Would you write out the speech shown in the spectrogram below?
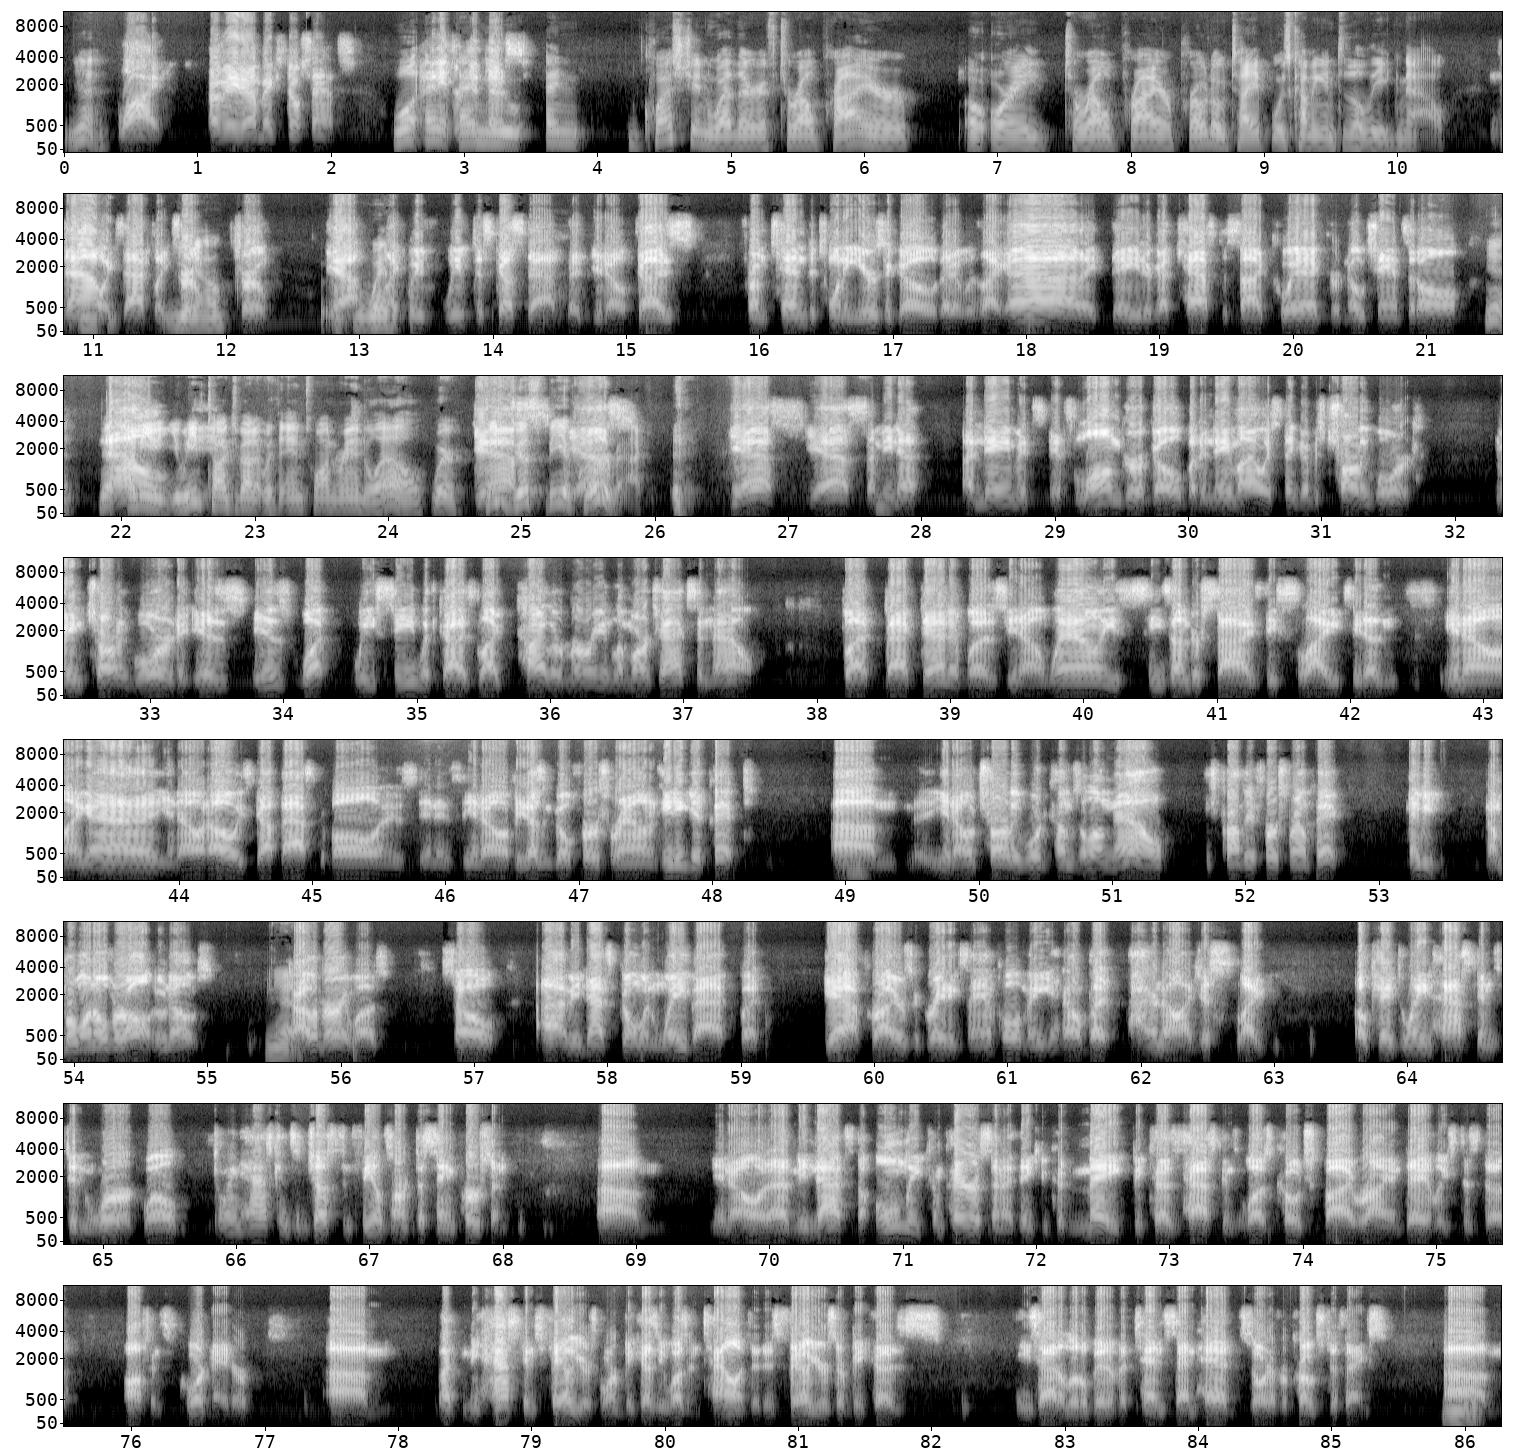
Yeah. Why? I mean, that makes no sense. Well, I and, and you and question whether if Terrell Pryor or, or a Terrell Pryor prototype was coming into the league now. Now, exactly. You True. know, True. Yeah. with- like we've, we've discussed that, that, you know, guys from 10 to 20 years ago that it was like, ah, they, they either got cast aside quick or no chance at all. Yeah. Now- I mean, we've talked about it with Antwaan Randle El, where Yes, he'd just be a yes. quarterback. Yes, yes. I mean, a, a name it's it's longer ago, but a name I always think of is Charlie Ward. I mean, Charlie Ward is is what we see with guys like Kyler Murray and Lamar Jackson now. But back then it was, you know, well, he's he's undersized, he's slight, he doesn't, you know, like, eh, you know, and oh, he's got basketball in his in his, you know, if he doesn't go first round, and he didn't get picked. Um, you know, if Charlie Ward comes along now, he's probably a first round pick, maybe number one overall. Who knows? Yeah. Kyler Murray was. So I mean, that's going way back. But yeah, Pryor's a great example. I mean, you know, but I don't know. I just like okay, Dwayne Haskins didn't work. Well, Dwayne Haskins and Justin Fields aren't the same person. Um, you know, I mean, that's the only comparison I think you could make because Haskins was coached by Ryan Day, at least as the offensive coordinator. Um, but I mean, Haskins' failures weren't because he wasn't talented. His failures are because he's had a little bit of a 10 cent head sort of approach to things. Mhm. Um,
